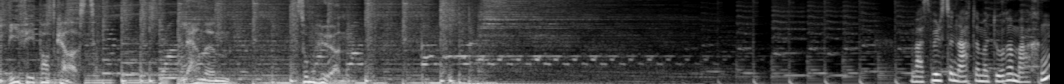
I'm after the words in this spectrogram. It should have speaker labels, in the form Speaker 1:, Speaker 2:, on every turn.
Speaker 1: Der Wifi Podcast. Lernen zum Hören.
Speaker 2: Was willst du nach der Matura machen?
